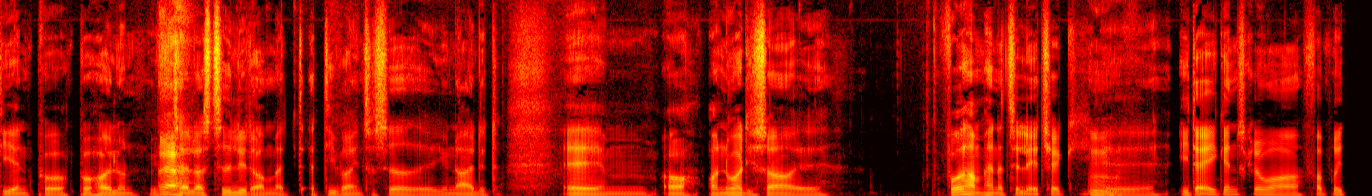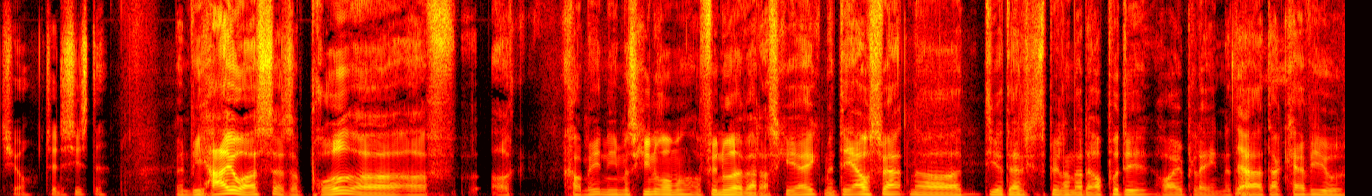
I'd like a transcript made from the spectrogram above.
de endt på, på Højlund. Vi Ja. fortalte også tidligt om, at, at de var interesseret i United, øhm, og, og nu har de så øh, fået ham, han er til lægetjek. Mm. Mm. Øh, I dag igen skriver Fabrizio til det sidste. Men vi har jo også altså, prøvet at, at, at komme ind i maskinrummet og finde ud af, hvad der sker. Ikke? Men det er jo svært, når de her danske spillere, når det er oppe på det høje plan. Og der, Ja. der kan vi jo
